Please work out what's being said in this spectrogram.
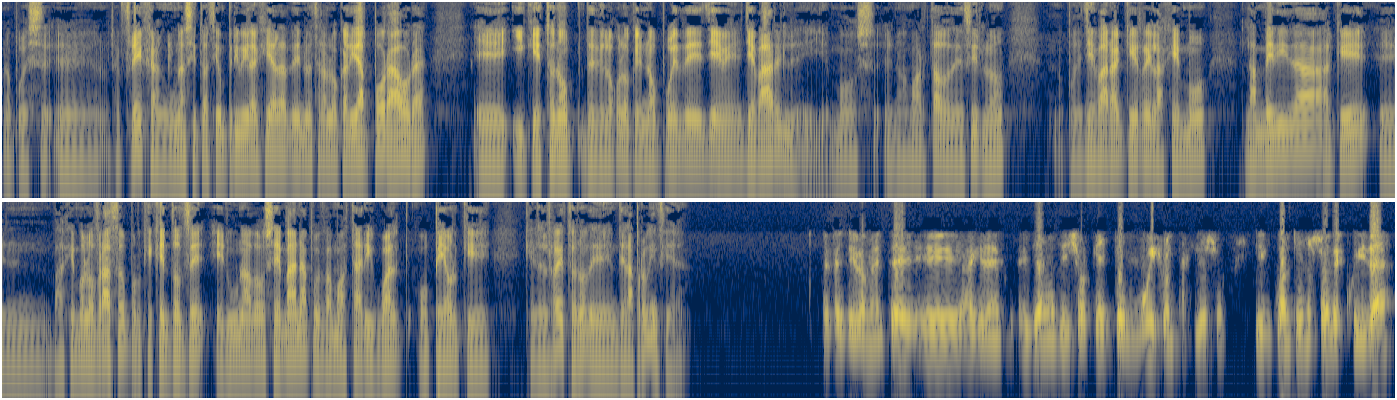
bueno pues eh, reflejan una situación privilegiada de nuestra localidad por ahora eh, y que esto no desde luego lo que no puede llevar y hemos nos hemos hartado de decirlo no puede llevar a que relajemos las medidas a que bajemos los brazos porque es que entonces en una o dos semanas pues vamos a estar igual o peor que, que en el resto ¿no? de la provincia Efectivamente, eh, aquí ya hemos dicho que esto es muy contagioso y en cuanto uno se descuida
